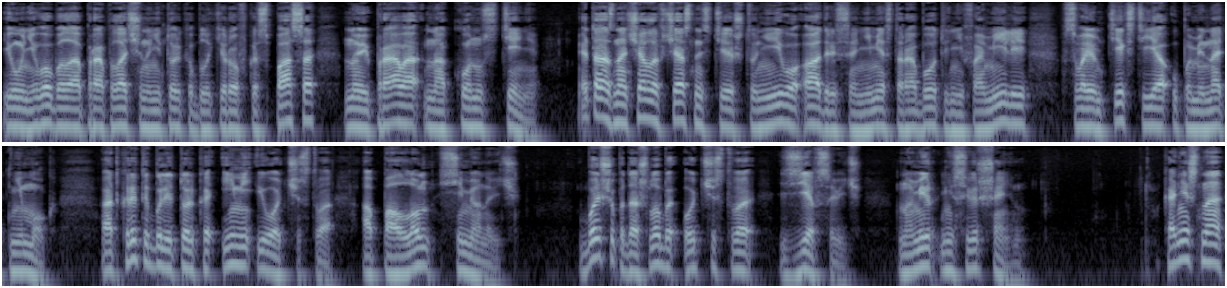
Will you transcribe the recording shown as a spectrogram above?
и у него была проплачена не только блокировка Спаса, но и право на конус тени. Это означало, в частности, что ни его адреса, ни места работы, ни фамилии в своем тексте я упоминать не мог. Открыты были только имя и отчество – Аполлон Семенович. Больше подошло бы отчество Зевсович, но мир несовершенен. Конечно,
